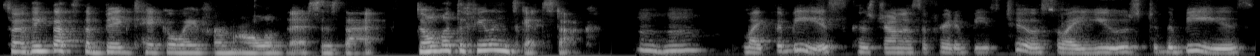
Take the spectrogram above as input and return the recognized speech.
So I think that's the big takeaway from all of this is that don't let the feelings get stuck. Mm-hmm. Like the bees, because Jonah's afraid of bees too. So I used the bees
